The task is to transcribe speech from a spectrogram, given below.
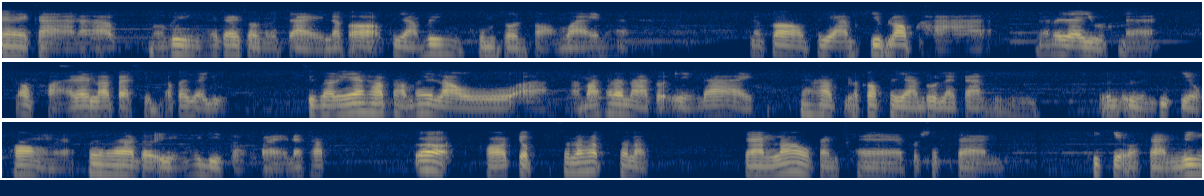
นาฬิกานะครับ มาวิ่งให้ได้โซนหัวใจ แล้วก็พยายามวิ่งคุมโซนสองไว้นะฮะแล้วก็พยายามคีบรอบขาแล้วก็อย่าหยุดนะฮะรอบขวาให้ได้ร้อยแปดสิบแล้วก็อย่าหยุด สิ่งเหล่านี้ครับทำให้เราสามารถพัฒนาตัวเองได้นะครับ แล้วก็พยายามดูรายการอื่น ๆ ที่เกี่ยวข้องนะเพื่อพัฒนาตัวเองให้ดีต่อไปนะครับ ก็ขอจบสำหรับสำหรับการเล่าการแชร์ประสบการณ์ที่เกี่ยวกับการวิ่ง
